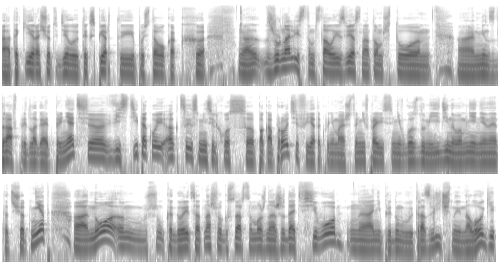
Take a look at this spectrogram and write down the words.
А, такие расчеты делают эксперты после того, как э, журналистам стало известно о том, что э, Минздрав предлагает принять, ввести такой акциз. Минсельхоз пока против. Я так понимаю, что ни в правительстве, ни в Госдуме единого мнения на этот счет нет. А, но, как говорится, от нашего государства можно ожидать всего. Они придумывают различные налоги,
